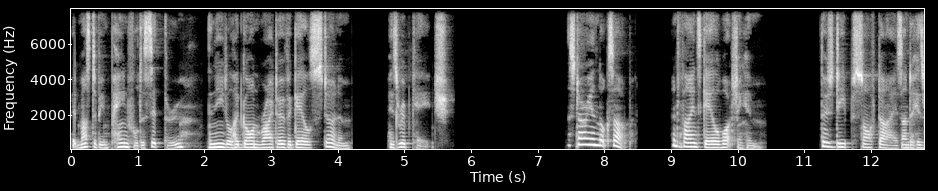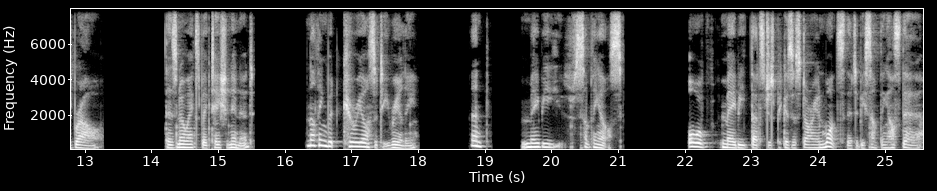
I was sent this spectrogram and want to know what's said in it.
It must have been painful to sit through. The needle had gone right over Gale's sternum, his rib cage. Astarion looks up and finds Gale watching him. Those deep, soft eyes under his brow. There's no expectation in it. Nothing but curiosity, really. And maybe something else. Or maybe that's just because Astarion wants there to be something else there.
